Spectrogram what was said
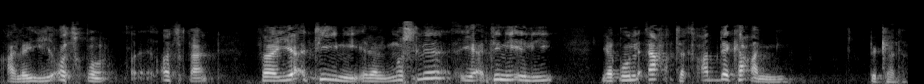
عليه عتق عتقا. فيأتيني إلى المسلم يأتيني إلي يقول أعتق عبدك عني بكذا.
